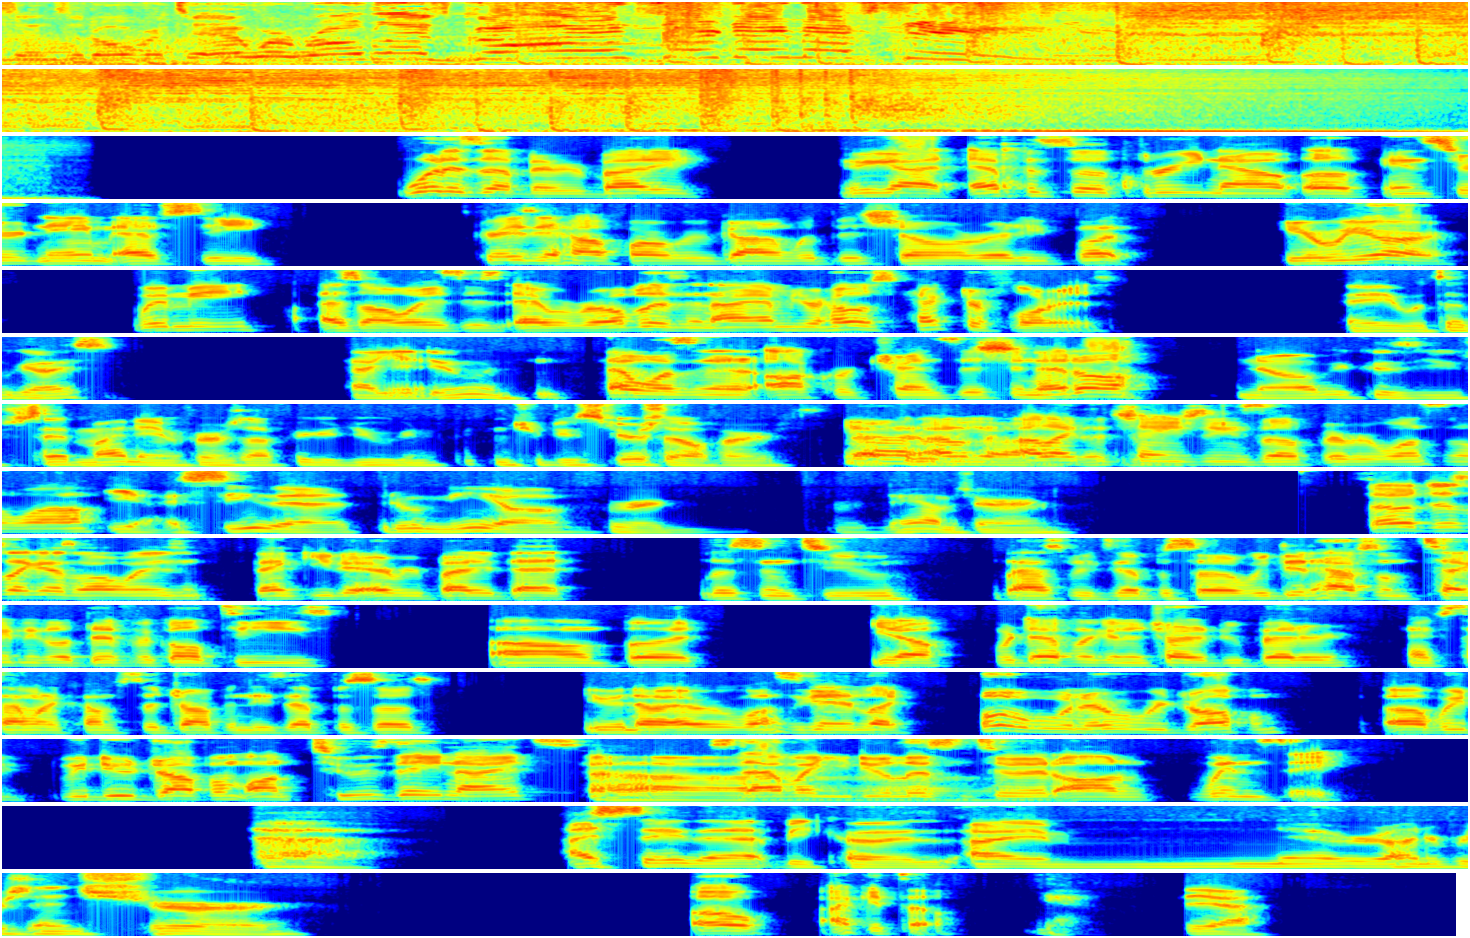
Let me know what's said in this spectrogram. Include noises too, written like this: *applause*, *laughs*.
Sends it over to Edward Robles. Go insert name FC. What is up, everybody? We got episode three now of Insert Name FC. Crazy how far we've gone with this show already, but here we are. With me, as always, is Edward Robles, and I am your host, Hector Flores. Hey, what's up, guys? How you doing? That wasn't an awkward transition at all. No, because you said my name first. I figured you were going to introduce yourself first. Yeah, I, I, like to change things up every once in a while. Yeah, I see that. Threw me off for a, for a damn turn. So, just like as always, thank you to everybody that listened to last week's episode. We did have some technical difficulties, um, but you know we're definitely going to try to do better next time when it comes to dropping these episodes. Even though everyone's getting like, oh, whenever we drop them, uh, we we do drop them on Tuesday nights, uh, so that way you do listen to it on Wednesday. *sighs* I say that because I am never 100% sure. Oh, I could tell. Yeah. Yeah.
